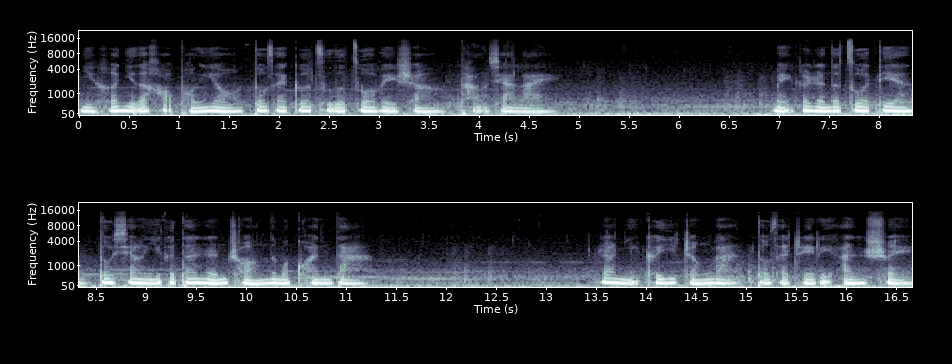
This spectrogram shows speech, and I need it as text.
你和你的好朋友都在各自的座位上躺下来，每个人的坐垫都像一个单人床那么宽大，让你可以整晚都在这里安睡。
